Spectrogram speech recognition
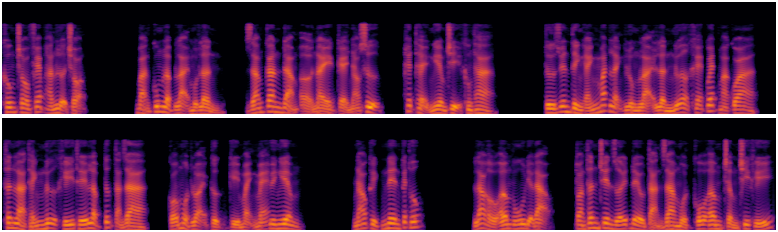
không cho phép hắn lựa chọn. Bản cung lập lại một lần, dám can đảm ở này kẻ nháo sự, hết thể nghiêm trị không tha từ duyên tình ánh mắt lạnh lùng lại lần nữa khẽ quét mà qua, thân là thánh nữ khí thế lập tức tản ra, có một loại cực kỳ mạnh mẽ uy nghiêm. Náo kịch nên kết thúc. La hầu âm u địa đạo, toàn thân trên giới đều tản ra một cô âm trầm chi khí,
